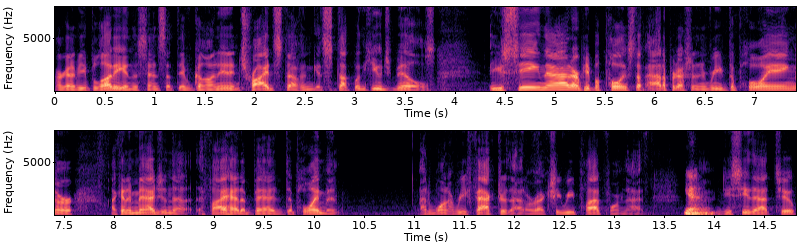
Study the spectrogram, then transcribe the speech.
are going to be bloody in the sense that they've gone in and tried stuff and get stuck with huge bills. Are you seeing that? Are people pulling stuff out of production and redeploying? Or I can imagine that if I had a bad deployment, I'd want to refactor that or actually replatform that. Yeah. Uh, do you see that too?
